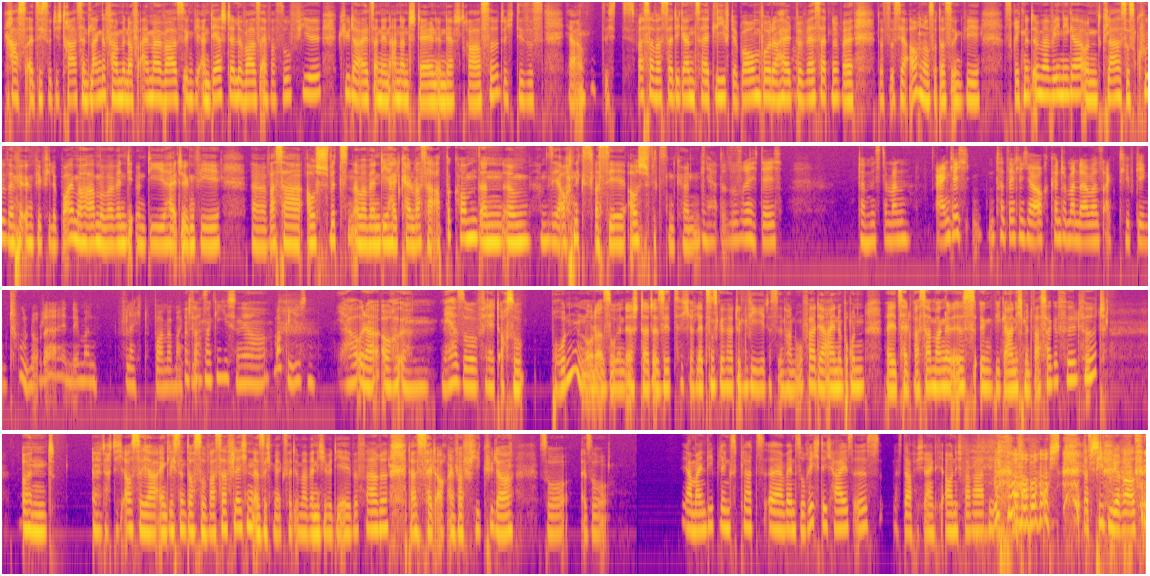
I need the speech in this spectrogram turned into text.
krass, als ich so die Straße entlang gefahren bin. Auf einmal war es irgendwie an der Stelle war es einfach so viel kühler als an den anderen Stellen in der Straße durch dieses ja durch dieses Wasser, was da die ganze Zeit lief. Der Baum wurde halt bewässert, ne, weil das ist ja auch noch so, dass irgendwie es regnet immer weniger und klar, es ist cool, wenn wir irgendwie viele Bäume haben, aber wenn die und die halt irgendwie äh, Wasser ausschwitzen, aber wenn die halt kein Wasser abbekommen, dann ähm, haben sie ja auch nichts, was sie ausschwitzen können. Ja, das ist richtig. Da müsste man eigentlich tatsächlich ja auch, könnte man da was aktiv gegen tun, oder? Indem man vielleicht Bäume mal Einfach gießt. mal gießen, ja. mal gießen. Ja, oder auch ähm, mehr so, vielleicht auch so Brunnen oder so in der Stadt. Also jetzt habe ich auch letztens gehört, irgendwie, dass in Hannover der eine Brunnen, weil jetzt halt Wassermangel ist, irgendwie gar nicht mit Wasser gefüllt wird. Und da dachte ich auch so, ja, eigentlich sind doch so Wasserflächen, also ich merke es halt immer, wenn ich über die Elbe fahre, da ist es halt auch einfach viel kühler. So, also Ja, mein Lieblingsplatz, äh, wenn es so richtig heiß ist, das darf ich eigentlich auch nicht verraten, aber Das piepen wir raus.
